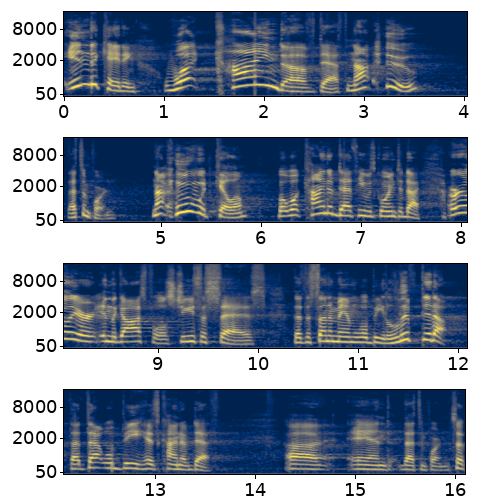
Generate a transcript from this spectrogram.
indicating what kind of death, not who, that's important, not who would kill him, but what kind of death he was going to die. Earlier in the Gospels, Jesus says that the Son of Man will be lifted up, that that will be his kind of death. Uh, and that's important. So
